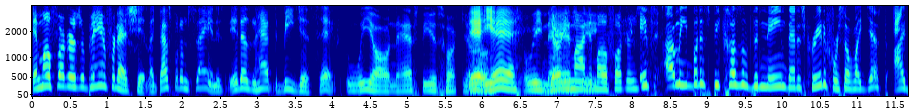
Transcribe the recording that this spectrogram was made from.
and motherfuckers are paying for that shit. Like, that's what I'm saying. It's, it doesn't have to be just sex. We all nasty as fuck, yo. Yeah, yeah. We dirty minded motherfuckers. It's I mean, but it's because of the name that is created for itself. Like, yes, I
